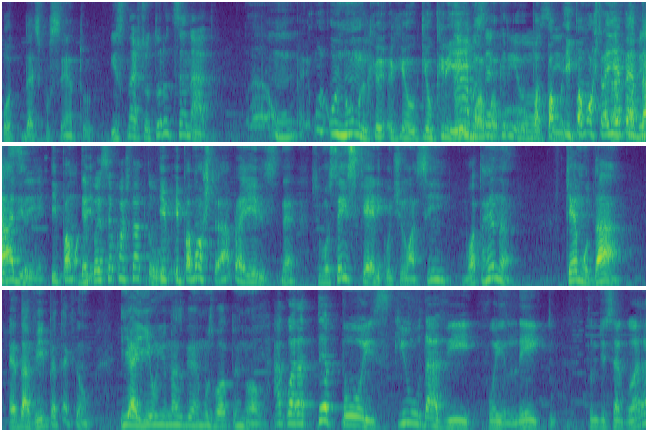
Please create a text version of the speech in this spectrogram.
outro 10% isso na estrutura do Senado? Não, o, o número que eu, que eu, que eu criei. Ah, você criou. Pra, pra, e para mostrar, pra e é verdade. E pra, Depois você constatou. E, e para mostrar para eles, né? Se vocês querem continuar assim, vota Renan. Quer mudar? É Davi e Petecão. E aí onde nós ganhamos votos novos. Agora, depois que o Davi foi eleito, tu não disse agora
